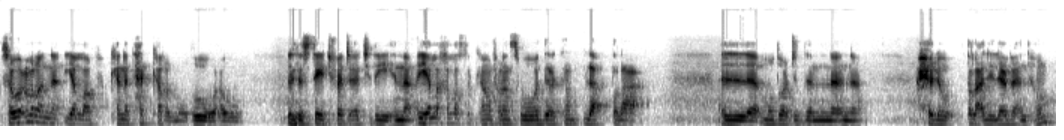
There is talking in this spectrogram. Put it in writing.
سووا عمره انه يلا كأن تهكر الموضوع أو ال stage فجأة كذي انه يلا خلصت ال conference وودعكم. لا طلع الموضوع جدا إنه حلو طلع لي لعبة عندهم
